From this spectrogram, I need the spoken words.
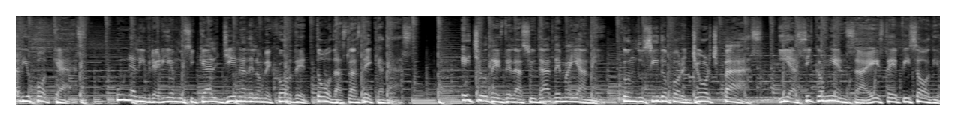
Radio Podcast, una librería musical llena de lo mejor de todas las décadas. Hecho desde la ciudad de Miami, conducido por George Paz. Y así comienza este episodio.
